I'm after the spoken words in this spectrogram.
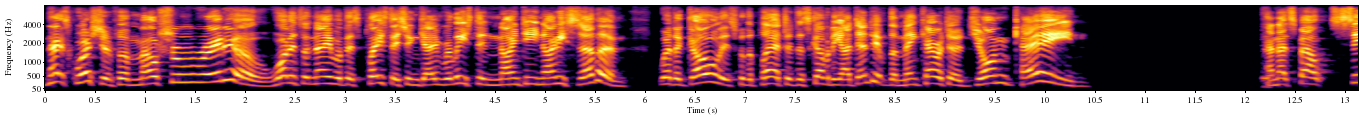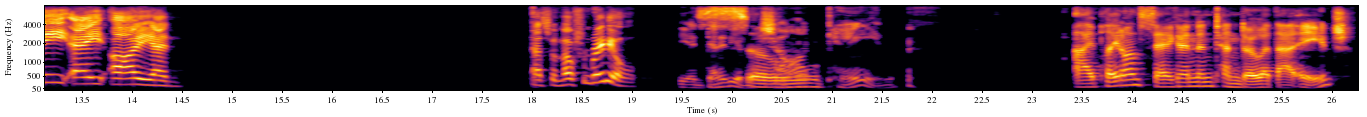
next question for Maelstrom Radio? What is the name of this PlayStation game released in 1997, where the goal is for the player to discover the identity of the main character, John Cain? And that's spelled C A I N. That's for Maelstrom Radio. The identity So- of John Cain. I played on Sega and Nintendo at that age.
